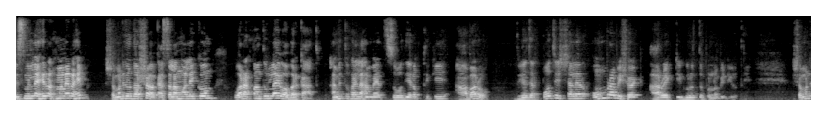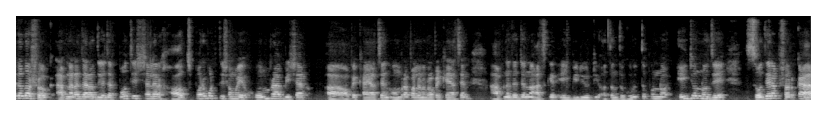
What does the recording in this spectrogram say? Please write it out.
বিসমিল্লাহ রহমান রাহিম। সম্মানিত দর্শক, আসসালামু আলাইকুম ওয়ারাহমাতুল্লাহ ওয়াবারকাত আমি তুফাইল আহমেদ, সৌদি আরব থেকে আবারও দুই হাজার পঁচিশ সালের ওমরা বিষয়ক আরও একটি গুরুত্বপূর্ণ ভিডিওতে। সম্মানিত দর্শক, আপনারা যারা দুই হাজার পঁচিশ সালের হজ পরবর্তী সময়ে ওমরা বিষার অপেক্ষায় আছেন ওমরা পালনের অপেক্ষায় আছেন, আপনাদের জন্য আজকের এই ভিডিওটি অত্যন্ত গুরুত্বপূর্ণ। এই জন্য যে সৌদি আরব সরকার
